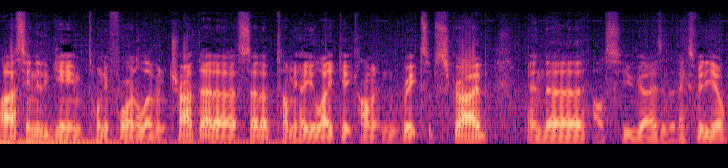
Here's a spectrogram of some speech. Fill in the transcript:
Uh, that's the end of the game, 24 and 11. Try out that uh, setup. Tell me how you like it. Comment and rate, subscribe, and uh, I'll see you guys in the next video.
